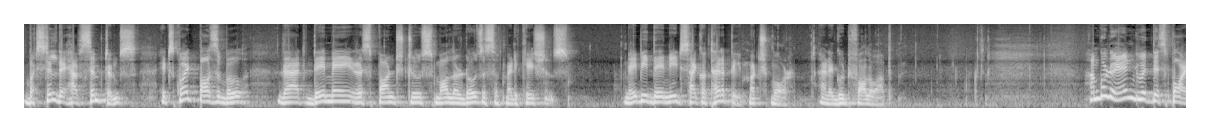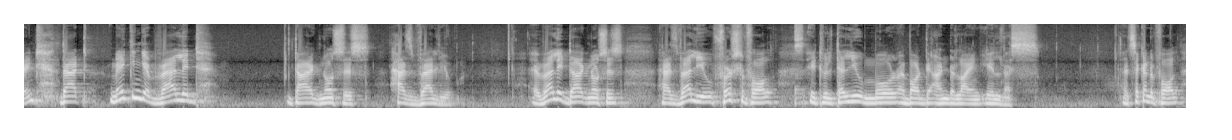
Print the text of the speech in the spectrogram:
but still they have symptoms, it's quite possible that they may respond to smaller doses of medications. Maybe they need psychotherapy much more and a good follow up. I'm going to end with this point that making a valid diagnosis has value. A valid diagnosis has value, first of all, it will tell you more about the underlying illness. And second of all,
